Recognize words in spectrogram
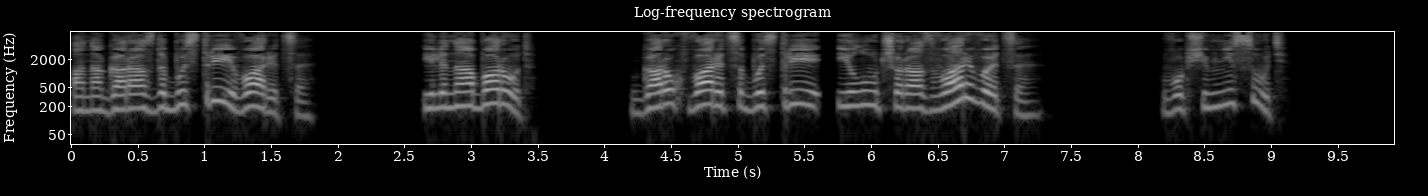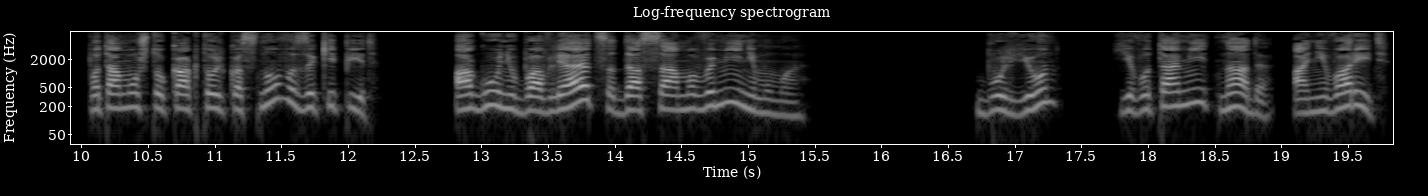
она гораздо быстрее варится. Или наоборот, горох варится быстрее и лучше разваривается? В общем, не суть. Потому что как только снова закипит, огонь убавляется до самого минимума. Бульон его томить надо, а не варить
